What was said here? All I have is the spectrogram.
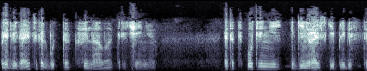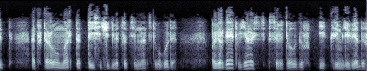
придвигается как будто к финалу отречению. Этот утренний генеральский плебисцит от 2 марта 1917 года повергает в ярость советологов и кремлеведов,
